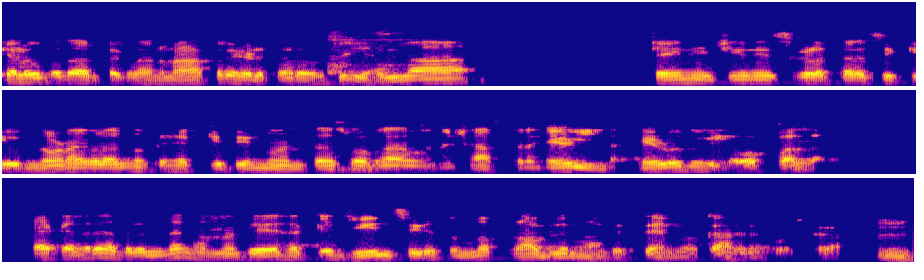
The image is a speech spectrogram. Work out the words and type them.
ಕೆಲವು ಪದಾರ್ಥಗಳನ್ನು ಮಾತ್ರ ಹೇಳ್ತಾರೆ ಹೊರತು ಎಲ್ಲಾ ಚೈನಿ ಚೀನೀಸ್ಗಳ ತರ ಸಿಕ್ಕಿ ನೊಣಗಳನ್ನು ಹೆಕ್ಕಿ ತಿನ್ನುವಂತಹ ಸ್ವಭಾವವನ್ನು ಶಾಸ್ತ್ರ ಹೇಳಿಲ್ಲ ಹೇಳುವುದೂ ಇಲ್ಲ ಒಪ್ಪಲ್ಲ. ಯಾಕಂದ್ರೆ ಅದರಿಂದ ನಮ್ಮ ದೇಹಕ್ಕೆ ಜೀನ್ಸಿಗೆ ತುಂಬಾ ಪ್ರಾಬ್ಲಮ್ ಆಗುತ್ತೆ ಅನ್ನುವ ಕಾರಣಕ್ಕೋಸ್ಕರ. ಹ್ಮ್.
